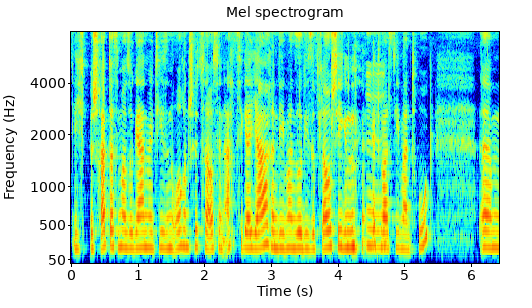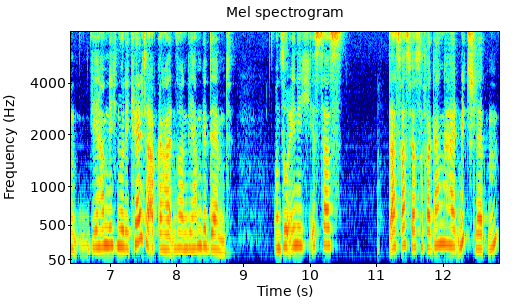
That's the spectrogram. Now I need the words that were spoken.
Ich beschreibe das immer so gern mit diesen Ohrenschützer aus den 80er Jahren, die man so, diese flauschigen mhm. etwas, die man trug ähm, die haben nicht nur die Kälte abgehalten, sondern die haben gedämmt. Und so ähnlich ist das, das, was wir aus der Vergangenheit mitschleppen,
